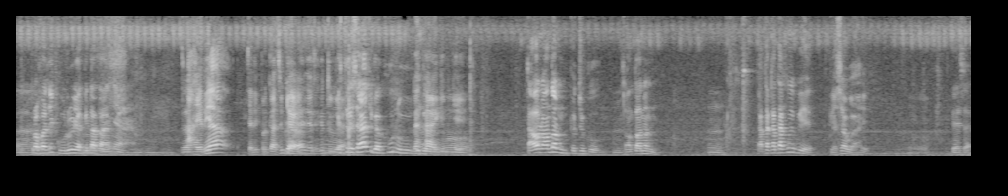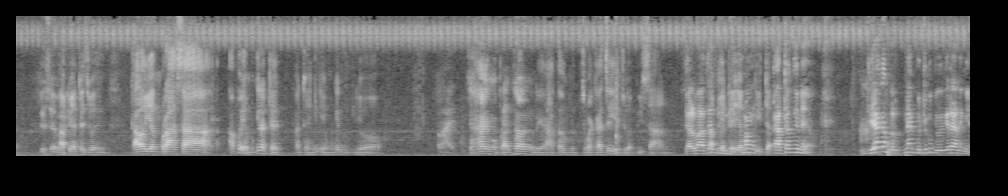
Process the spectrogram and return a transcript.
eh. profesi guru yang kita tanya. akhirnya jadi berkah juga Iya. ya jadi kedua. Istri saya juga guru. Nah, gitu. iki piye? Tahu nonton bojoku, nontonan. Hmm. Kata-kataku piye? Biasa wae. Biasa. Biasa wae. Tapi ada juga yang kalau yang merasa apa ya mungkin ada ada yang ini ya mungkin yo jangan yang ngobrol gitu ya atau mencoba aja ya juga bisa. dalam artian Tapi ada gini, yang emang tidak. kadang gini ya. Dia akan ber, nek bojoku berpikiran ini.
